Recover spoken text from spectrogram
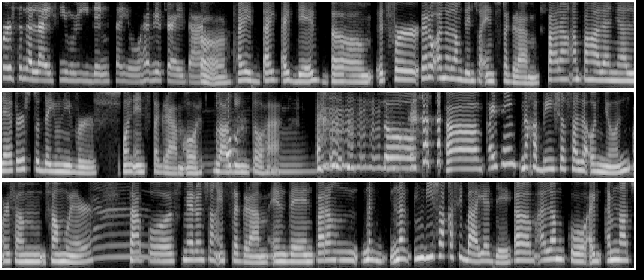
personalize yung reading sa'yo. Have you tried that? Oo. I I I did. Um, it's for pero ano lang din sa Instagram. Parang ang pangalan niya Letters to the Universe on Instagram. Oh, Oh, vlogging 'to ha. Hmm. So, um, I think naka-base siya sa La Union or some somewhere. Ah. Tapos meron siyang Instagram and then parang nag, nag hindi siya kasi bayad eh. Um, alam ko I'm I'm not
